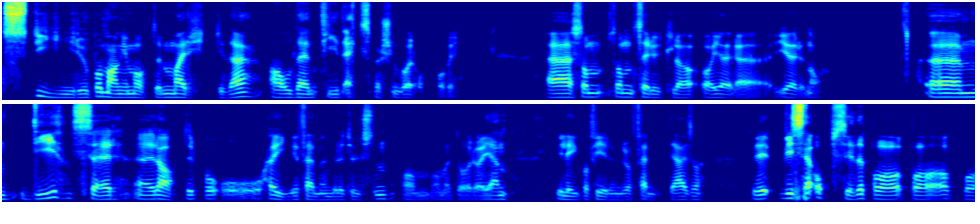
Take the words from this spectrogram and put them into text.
og styrer jo på mange måter markedet all den tid etterspørselen går oppover. Eh, som, som, ser ut til å, å gjøre, gjøre, nå. Um, de ser eh, rater på å, høye 500 000 om, om, et år. Og igjen, vi ligger på 450 her. Så vi, ser oppside på, på, på,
